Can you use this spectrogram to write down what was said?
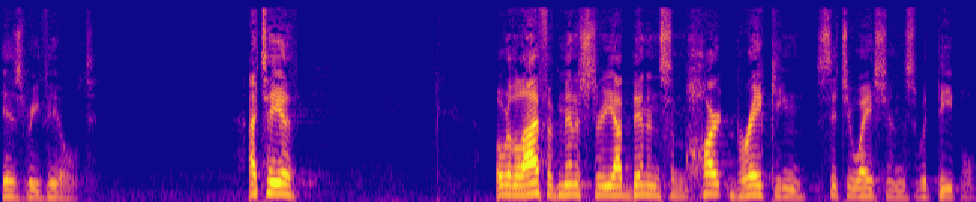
is revealed. I tell you, over the life of ministry, I've been in some heartbreaking situations with people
